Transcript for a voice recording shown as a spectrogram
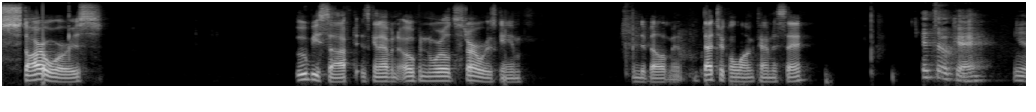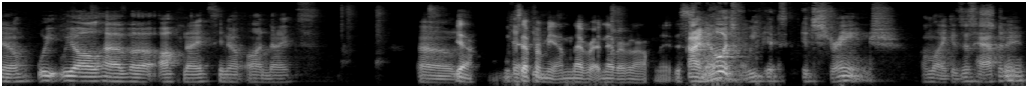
Star Wars, Ubisoft is going to have an open world Star Wars game in development. That took a long time to say. it's okay. You know, we we all have uh, off nights. You know, on nights. Um, Yeah, Except for me, I'm never, I never have an off night. This I know it's night. we it's it's strange. I'm like, is this happening?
